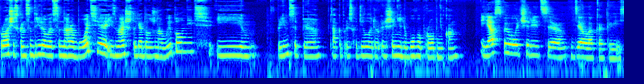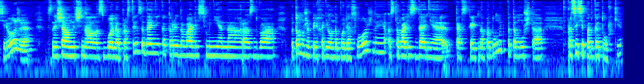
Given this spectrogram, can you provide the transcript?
проще сконцентрироваться на работе и знать, что я должна выполнить, и в принципе, так и происходило решение любого пробника. Я, в свою очередь, э, делала, как и Сережа. Сначала начинала с более простых заданий, которые давались мне на раз-два, потом уже переходила на более сложные. Оставались задания, так сказать, на подумать, потому что в процессе подготовки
